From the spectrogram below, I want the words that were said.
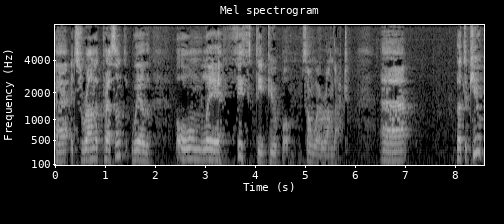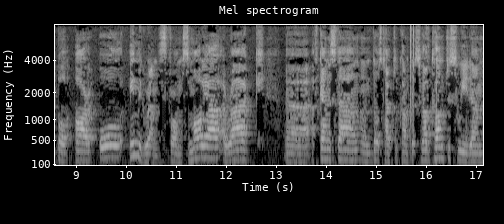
Uh, it's run at present with only 50 pupils, somewhere around that. But the pupils are all immigrants from Somalia, Iraq, uh, Afghanistan, and those types of countries who have come to Sweden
